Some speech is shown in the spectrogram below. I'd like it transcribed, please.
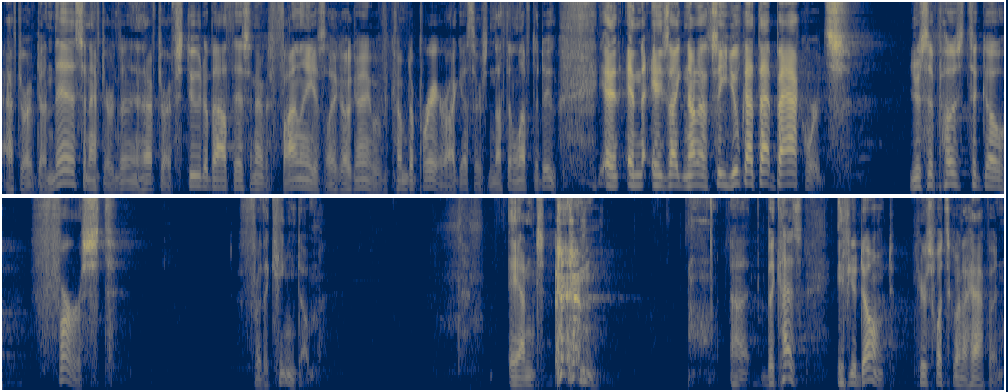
after I've done this and after, after I've stewed about this. And I finally, it's like, okay, we've come to prayer. I guess there's nothing left to do. And, and he's like, no, no, see, you've got that backwards. You're supposed to go first for the kingdom. And uh, because if you don't, here's what's going to happen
